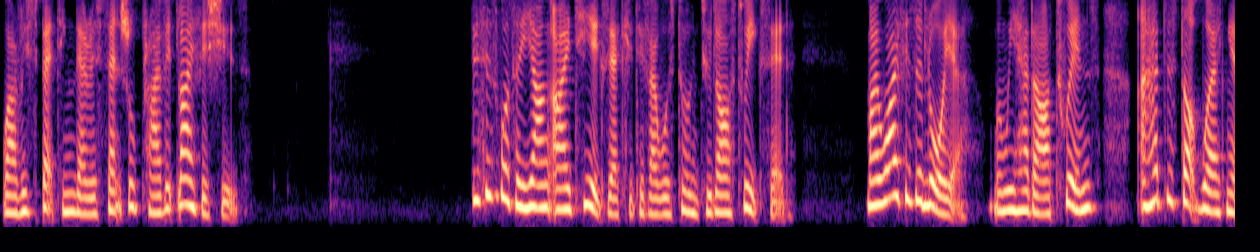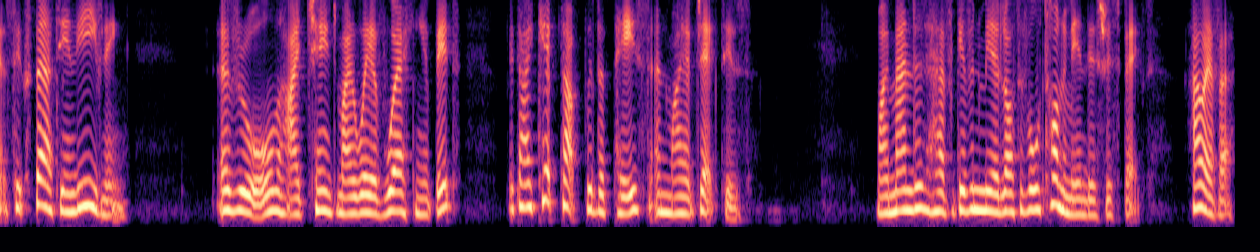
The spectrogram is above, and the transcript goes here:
while respecting their essential private life issues? This is what a young IT executive I was talking to last week said. My wife is a lawyer. When we had our twins, I had to stop working at 6:30 in the evening. Overall, I changed my way of working a bit but I kept up with the pace and my objectives. My managers have given me a lot of autonomy in this respect. However,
